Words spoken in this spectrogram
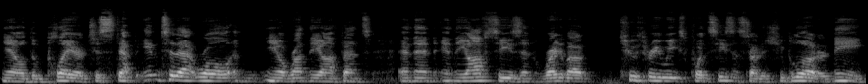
you know, the player to step into that role and you know run the offense. And then in the off season, right about two three weeks before the season started, she blew out her knee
